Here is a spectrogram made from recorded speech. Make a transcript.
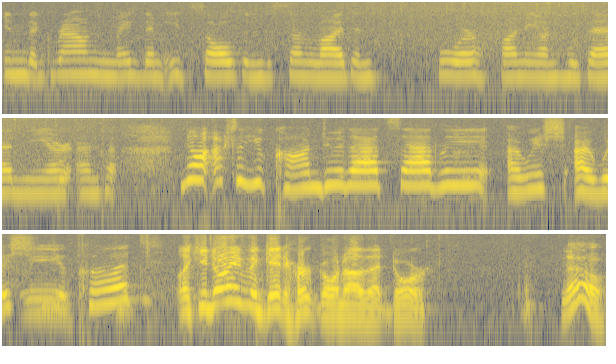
in the ground and make them eat salt in the sunlight and pour honey on his head near and. no, actually, you can't do that. Sadly, I wish I wish you mean- could. Like, you don't even get hurt going out of that door. No.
